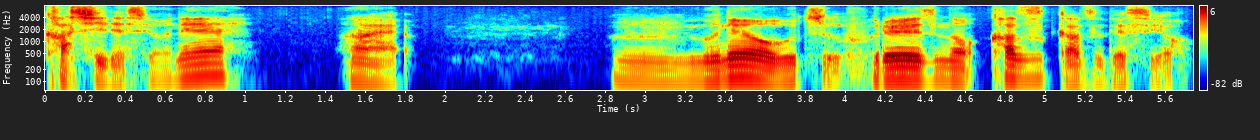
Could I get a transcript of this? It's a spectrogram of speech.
歌詞ですよね。はい。うん、胸を打つフレーズの数々ですよ。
